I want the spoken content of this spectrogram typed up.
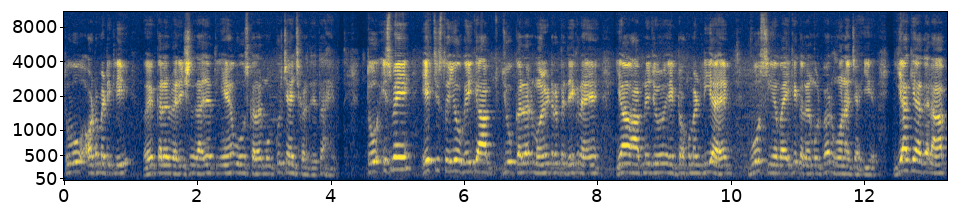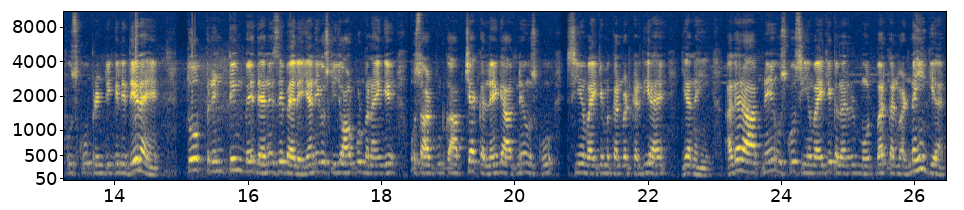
तो वो ऑटोमेटिकली कलर वेरिएशन आ जाती हैं, वो उस कलर मोड को चेंज कर देता है। तो इसमें एक चीज़ तो ये हो गई कि आप जो कलर मॉनिटर पे देख रहे हैं, या आपने जो एक डॉक्यूमेंट लिया है, वो सी के कलर मोड पर होना चाहिए। या कि अगर आप उसको प्रिंटिंग के लिए दे रहे हैं तो प्रिंटिंग में देने से पहले, यानी कि उसकी जो आउटपुट बनाएँगे, उस आउटपुट का आप चेक कर लें कि आपने उसको सी एम वाई के में कन्वर्ट कर दिया है या नहीं। अगर आपने उसको सी एम वाई के कलर मोड पर कन्वर्ट नहीं किया है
